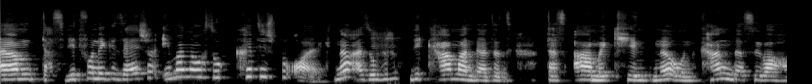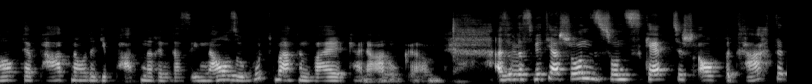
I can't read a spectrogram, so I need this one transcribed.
Ähm, das wird von der Gesellschaft immer noch so kritisch beäugt. Ne? Also mhm. wie kann man das, das arme Kind ne? und kann das überhaupt der Partner oder die Partnerin das genauso gut machen, weil keine Ahnung. Ähm, also das wird ja schon schon skeptisch auch betrachtet.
